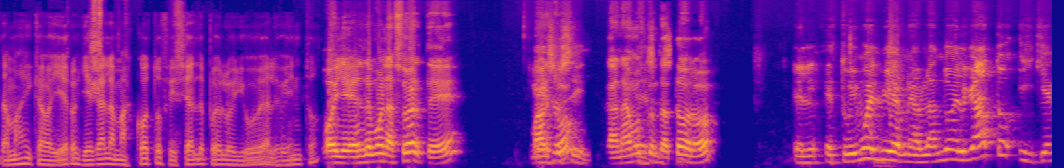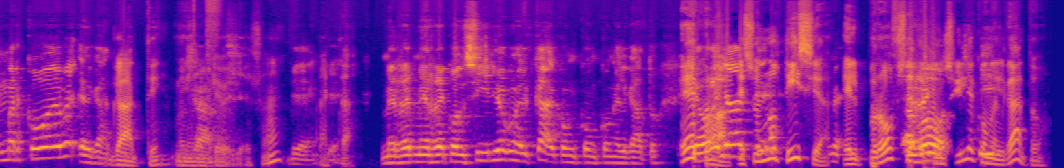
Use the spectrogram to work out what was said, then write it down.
Damas y caballeros, llega la mascota oficial de Pueblo Juve al evento. Oye, es de buena suerte, ¿eh? Marco, sí, ganamos contra Toro. El, estuvimos el viernes hablando del gato y ¿quién marcó el gato? Gatti, mira qué belleza. ¿eh? Bien, Ahí está. Me, me, reconcilio con el, con, con, con el gato. ahora ya, eso es noticia. el prof se reconcilia con el gato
